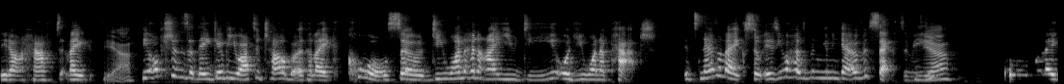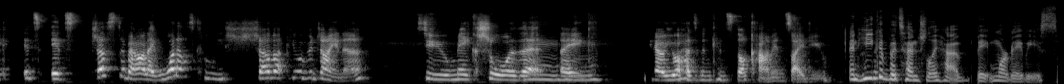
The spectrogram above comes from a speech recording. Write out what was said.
they don't have to like yeah the options that they give you after childbirth are like cool so do you want an iud or do you want a patch it's never like so is your husband going to get a vasectomy yeah like it's it's just about like what else can we shove up your vagina to make sure that mm-hmm. like you know your husband can still come inside you and he could potentially have ba- more babies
